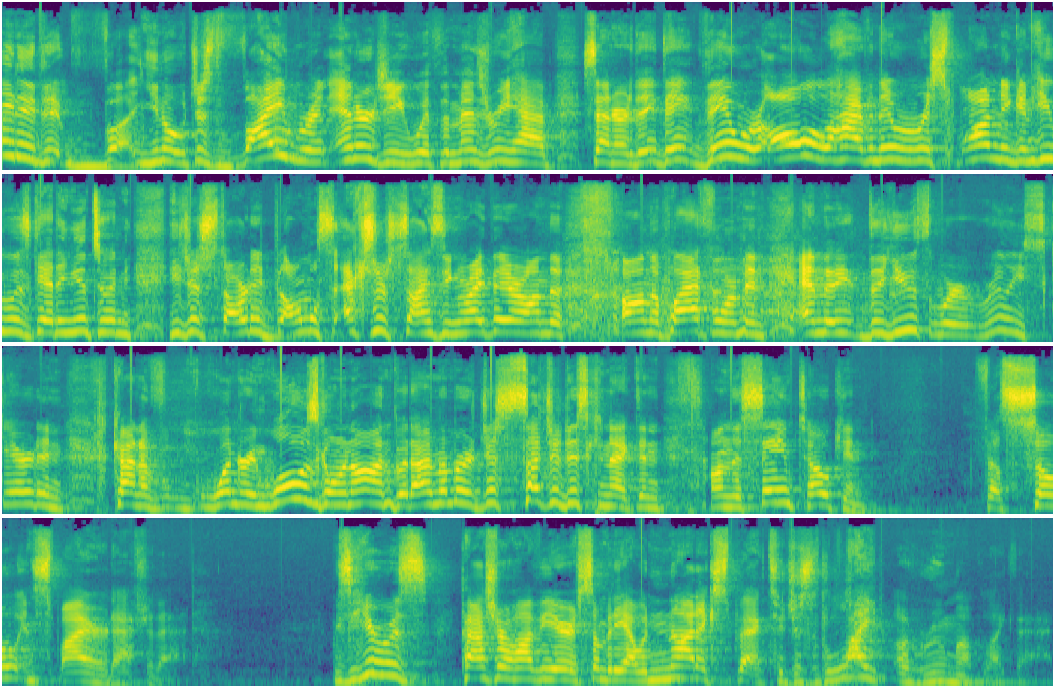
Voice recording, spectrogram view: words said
you know, just vibrant energy with the men's rehab center. They, they, they were all alive and they were responding, and he was getting into it. And he just started almost exercising right there on the, on the platform. And, and the, the youth were really scared and kind of wondering what was going on. But I remember just such a disconnect. And on the same token, felt so inspired after that. Because here was Pastor Javier, somebody I would not expect to just light a room up like that.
